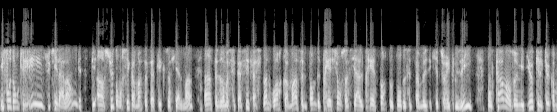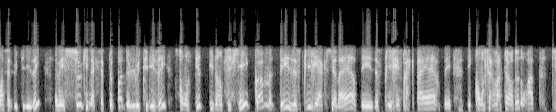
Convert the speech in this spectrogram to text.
Il faut donc rééduquer la langue, puis ensuite on sait comment ça s'applique socialement. Hein, C'est-à-dire, c'est assez fascinant de voir comment c'est une forme de pression sociale très forte autour de cette fameuse écriture inclusive. Donc, quand dans un milieu quelqu'un commence à l'utiliser, eh bien, ceux qui n'acceptent pas de l'utiliser sont vite identifiés comme des esprits réactionnaires, des esprits réfractaires, des, conservateurs de droite qui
